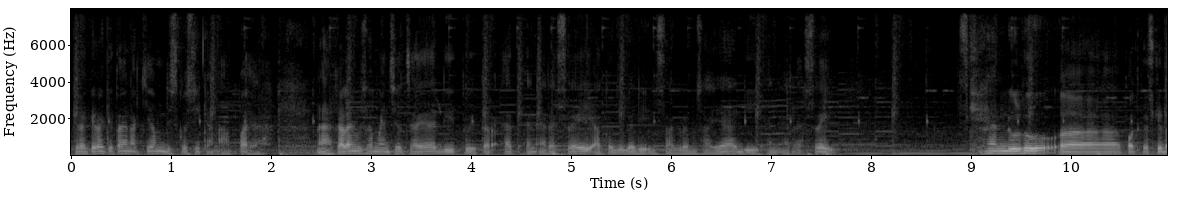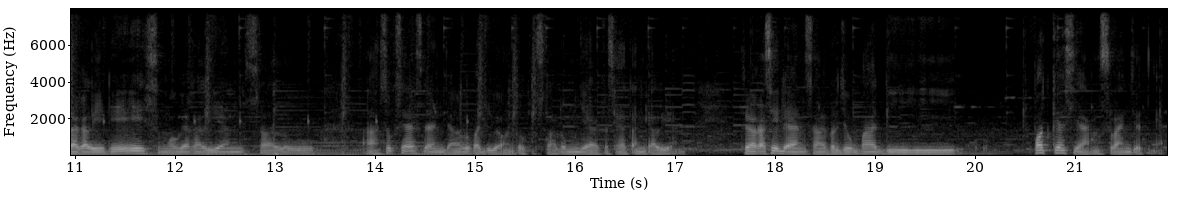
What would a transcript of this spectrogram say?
kira-kira kita enaknya mendiskusikan apa ya? Nah, kalian bisa mention saya di Twitter at nrsray atau juga di Instagram saya di nrsray. Sekian dulu uh, podcast kita kali ini. Semoga kalian selalu uh, sukses dan jangan lupa juga untuk selalu menjaga kesehatan kalian. Terima kasih dan sampai berjumpa di podcast yang selanjutnya.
